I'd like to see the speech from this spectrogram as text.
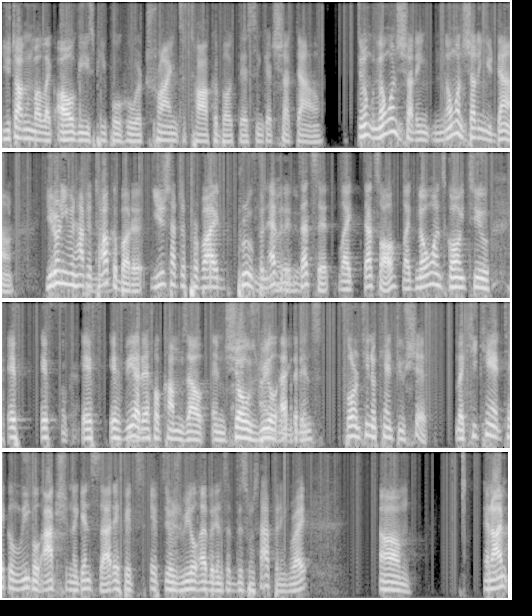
you're talking about like all these people who are trying to talk about this and get shut down. Don't- No one's shutting. No one's shutting you down. You don't even have to talk about it. You just have to provide proof and evidence. do. That's it. Like that's all. Like no one's going to if if Okay. if if Villarejo comes out and shows real evidence, Florentino can't do shit. Like he can't take a legal action against that if it's if there's real evidence that this was happening, right? Um, And I'm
